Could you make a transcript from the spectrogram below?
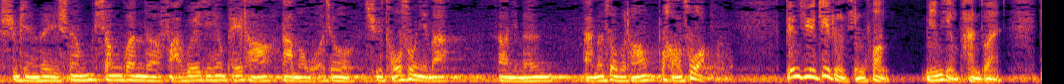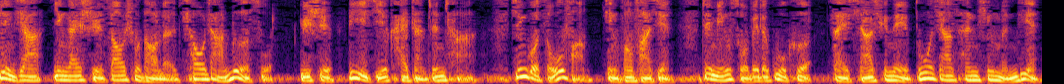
食品卫生相关的法规进行赔偿，那么我就去投诉你们，让你们。买卖做不成，不好做。根据这种情况，民警判断店家应该是遭受到了敲诈勒索，于是立即开展侦查。经过走访，警方发现这名所谓的顾客在辖区内多家餐厅门店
